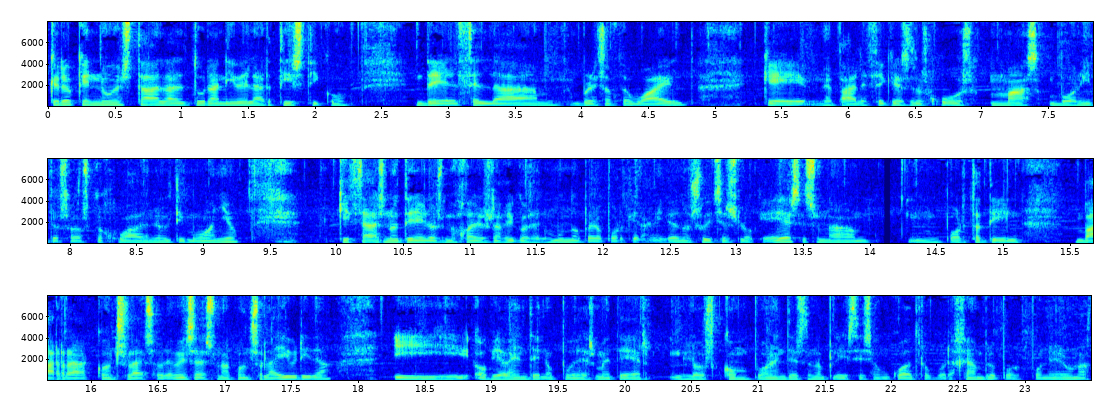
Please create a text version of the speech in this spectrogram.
creo que no está a la altura a nivel artístico del Zelda Breath of the Wild, que me parece que es de los juegos más bonitos a los que he jugado en el último año. Quizás no tiene los mejores gráficos del mundo, pero porque la Nintendo Switch es lo que es, es una portátil barra consola de sobremesa, es una consola híbrida y obviamente no puedes meter los componentes de una PlayStation 4, por ejemplo, por poner una,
